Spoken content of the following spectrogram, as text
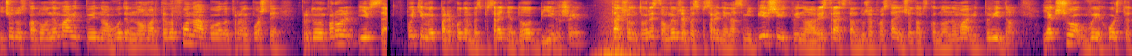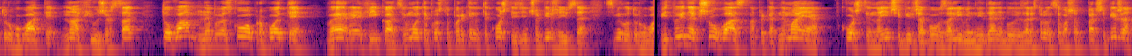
Нічого тут складного немає. Відповідно, вводимо номер телефона або електронної пошти, придумаємо пароль і все. Потім ми переходимо безпосередньо до біржі. Так, шановне товариство, ми вже безпосередньо на самій біржі. Відповідно, реєстрація там дуже проста, нічого там складного немає. Відповідно, якщо ви хочете торгувати на фьючерсах, то вам не обов'язково проходити верифікацію. Ви можете просто перекинути кошти з іншої біржі і все, сміло торгувати. Відповідно, якщо у вас, наприклад, немає кошти на інші біржі, або взагалі ви ніде не були зареєстровані, це ваша перша біржа,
